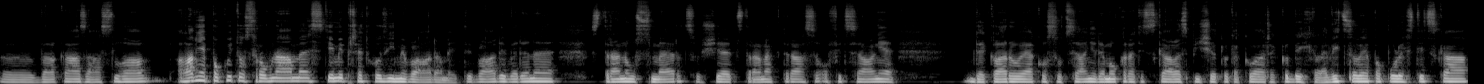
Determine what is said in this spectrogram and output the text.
eh, velká zásluha. A hlavně pokud to srovnáme s těmi předchozími vládami. Ty vlády vedené stranou Smer, což je strana, která se oficiálně deklaruje jako sociálně demokratická, ale spíše to taková, řekl bych, levicově populistická,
